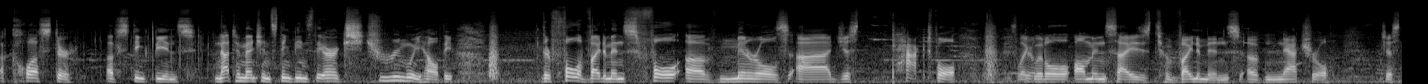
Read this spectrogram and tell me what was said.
a cluster of stink beans. Not to mention stink beans, they are extremely healthy. They're full of vitamins, full of minerals, uh, just packed full. It's like little almond-sized vitamins of natural, just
